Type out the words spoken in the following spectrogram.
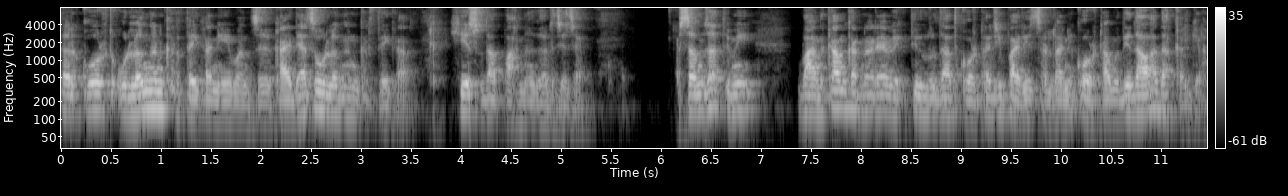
तर कोर्ट उल्लंघन करतंय का नियमांचं? कायद्याचं उल्लंघन करतंय का? हे सुद्धा पाहणं गरजेचं आहे. समजा तुम्ही बांधकाम करणाऱ्या व्यक्तीविरोधात कोर्टाची पायरी चढला आणि कोर्टामध्ये दावा दाखल केला.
